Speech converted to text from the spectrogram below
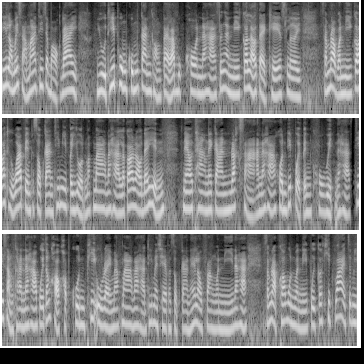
ที่เราไม่สามารถที่จะบอกได้อยู่ที่ภูมิคุ้มกันของแต่ละบุคคลนะคะ ซึ่งอันนี้ก็แล้วแต่เคสเลย สำหรับวันนี้ก็ถือว่าเป็นประสบการณ์ที่มีประโยชน์มาก ๆ นะคะ แล้วก็เราได้เห็นแนวทางในการรักษานะคะ คนที่ป่วยเป็นโควิดนะคะ ที่สำคัญนะคะปุ้ยต้องขอขอบคุณพี่อุไรมาก ๆ นะคะ ที่มาแชร์ประสบการณ์ให้เราฟังวันนี้นะคะสำหรับข้อมูลวันนี้ปุ้ยก็คิดว่าจะมี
